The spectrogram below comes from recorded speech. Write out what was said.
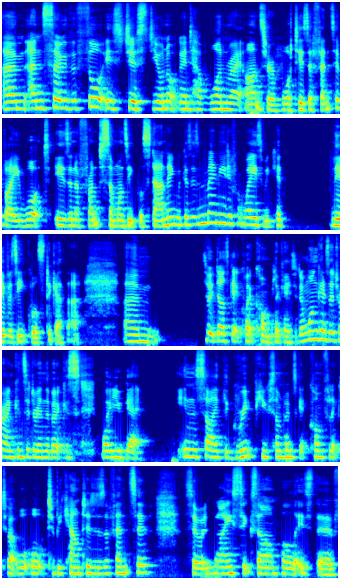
um, and so the thought is just you're not going to have one right answer of what is offensive, i.e., what is an affront to someone's equal standing, because there's many different ways we could live as equals together. Um, so it does get quite complicated. And one case I try and consider in the book is where you get inside the group, you sometimes get conflict about what ought to be counted as offensive. So a nice example is the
